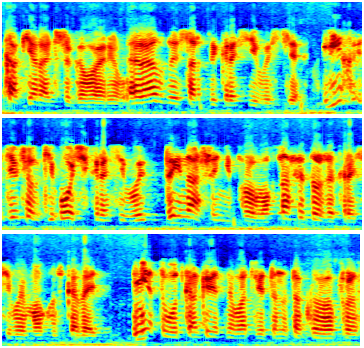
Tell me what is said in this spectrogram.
как я раньше говорил, разные сорты красивости. Их девчонки очень красивые, да и наши не пробовал. Наши тоже красивые, могу сказать. Нет вот конкретного ответа на такой вопрос.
